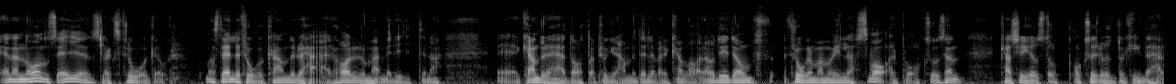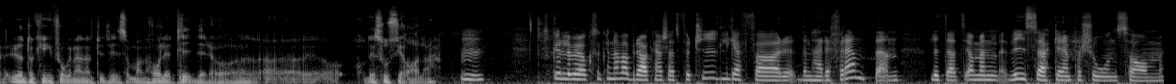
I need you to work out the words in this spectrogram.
En annons är ju en slags frågor. Man ställer frågor. Kan du det här? Har du de här meriterna? Eh, kan du det här dataprogrammet eller vad det kan vara? Och det är de frågorna man vill ha svar på också. Och sen kanske just också runt omkring, det här, runt omkring frågorna naturligtvis om man håller tider och, och, och det sociala. Mm. Skulle det också kunna vara bra kanske att förtydliga för den här referenten lite att ja, men vi söker en person som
